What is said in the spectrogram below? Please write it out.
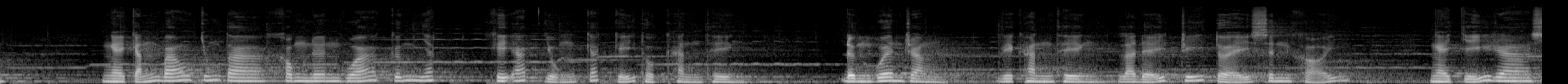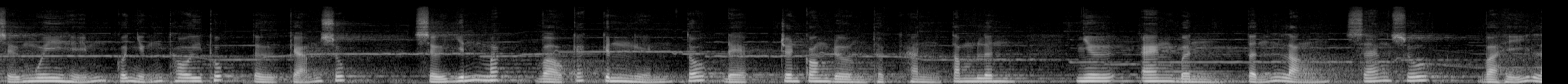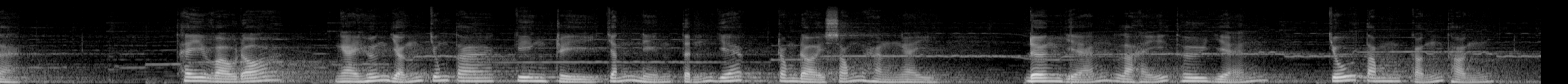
Ngài cảnh báo chúng ta không nên quá cứng nhắc khi áp dụng các kỹ thuật hành thiền. Đừng quên rằng việc hành thiền là để trí tuệ sinh khởi ngài chỉ ra sự nguy hiểm của những thôi thúc từ cảm xúc, sự dính mắc vào các kinh nghiệm tốt đẹp trên con đường thực hành tâm linh như an bình, tĩnh lặng, sáng suốt và hỷ lạc. Thay vào đó, ngài hướng dẫn chúng ta kiên trì chánh niệm tỉnh giác trong đời sống hàng ngày. Đơn giản là hãy thư giãn chú tâm cẩn thận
